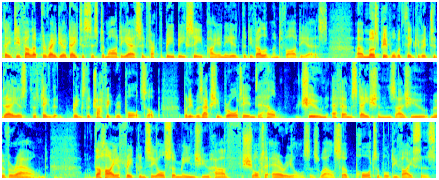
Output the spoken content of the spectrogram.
they developed the radio data system, RDS. In fact, the BBC pioneered the development of RDS. Uh, most people would think of it today as the thing that brings the traffic reports up, but it was actually brought in to help tune FM stations as you move around. The higher frequency also means you have shorter aerials as well, so portable devices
